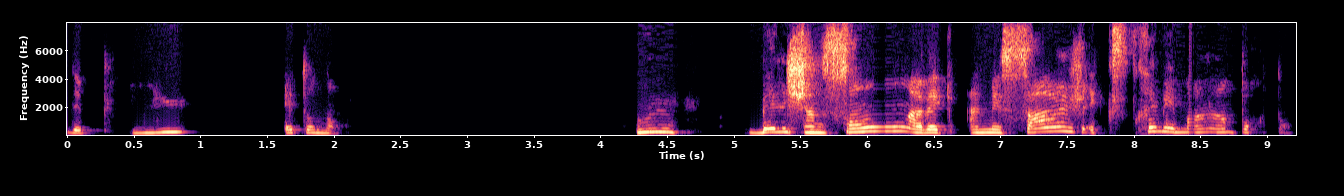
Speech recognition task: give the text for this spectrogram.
des plus étonnants une belle chanson avec un message extrêmement important.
